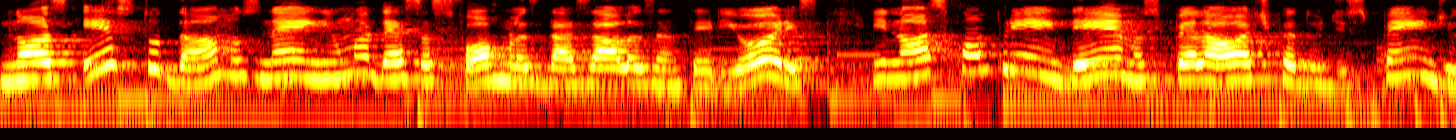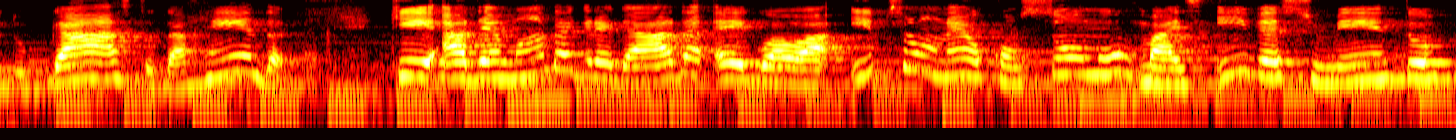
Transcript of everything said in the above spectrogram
nós estudamos né, em uma dessas fórmulas das aulas anteriores e nós compreendemos pela ótica do dispêndio, do gasto, da renda, que a demanda agregada é igual a Y, né, o consumo, mais investimento,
